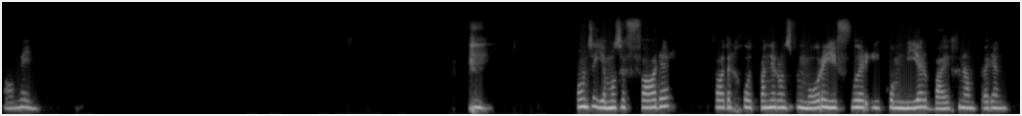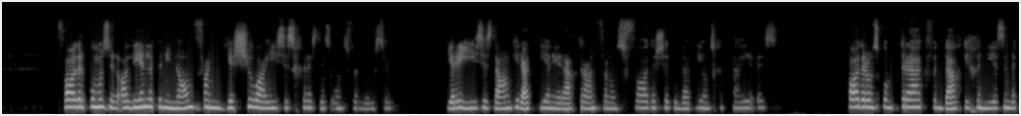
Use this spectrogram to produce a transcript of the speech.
Amen. Onse hemelse Vader, Vader God, wanneer ons vanmôre hier voor U kom neerbuig en aanbidding. Vader, kom ons alleenlik in die naam van Yeshua Jesus Christus ons verlosser. Here Jesus, dankie dat U aan die regterhand van ons Vader sit en dat U ons getuie is. Vader, ons kom trek vandag die genesende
